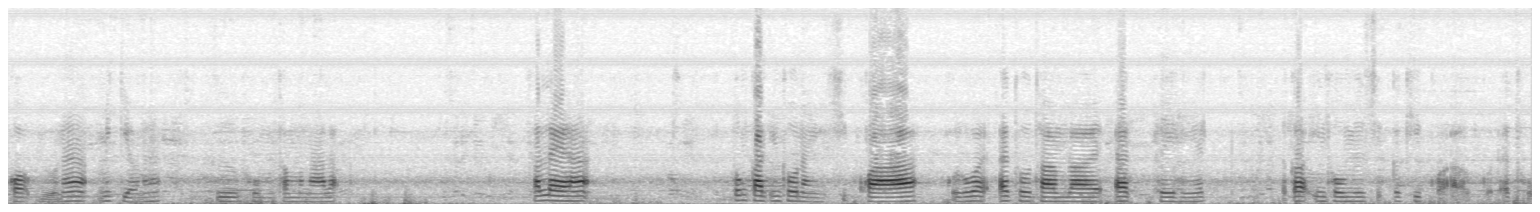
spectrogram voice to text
เกาะอยู่นะไม่เกี่ยวนะฮะ คือผมทำมานานละขั้นแรกฮะ ต้องการอินโทรไหน คลิกขวา กดคำว่า add to timeline add playhead แล้วก็ intro music ก็คลิกขวากด add to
